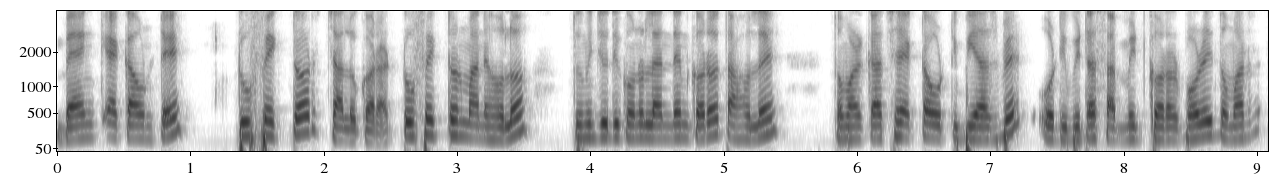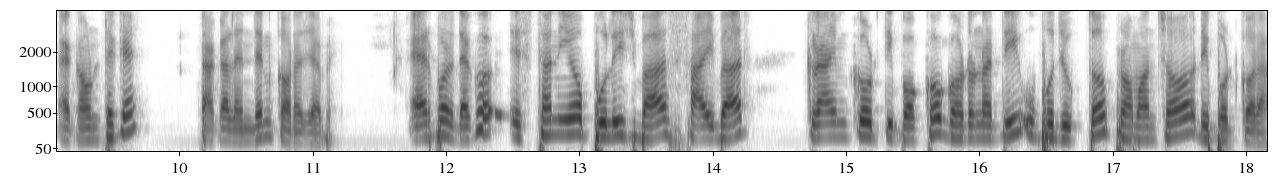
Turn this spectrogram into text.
ব্যাংক অ্যাকাউন্টে টু ফ্যাক্টর চালু করা। টু ফ্যাক্টর মানে হলো, তুমি যদি কোনো লেনদেন করো তাহলে তোমার কাছে একটা ওটিপি আসবে, ওটিপিটা সাবমিট করার পরেই তোমার অ্যাকাউন্ট থেকে টাকা লেনদেন করা যাবে। এরপর দেখো, স্থানীয় পুলিশ বা সাইবার ক্রাইম কর্তৃপক্ষ ঘটনাটি উপযুক্ত প্রমাণসহ রিপোর্ট করা।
